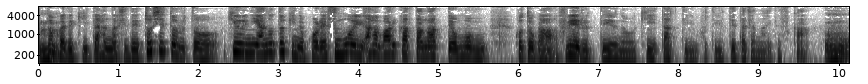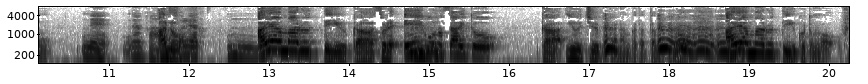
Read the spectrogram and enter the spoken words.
どっかで聞いた話で年取ると急にあの時のこれすごいあ悪かったなって思うことが増えるっていうのを聞いたっていうこと言ってたじゃないですか。うんねなんかあのそれやうん。謝るっていうかそれ英語のサイトか YouTube かなんかだったんだけど謝るっていうこともふ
